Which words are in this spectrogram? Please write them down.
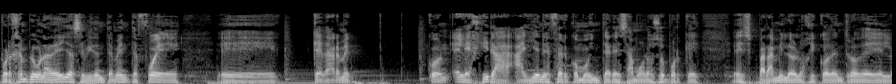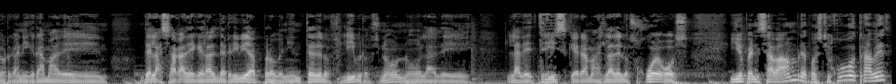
Por ejemplo, una de ellas evidentemente fue eh, quedarme con elegir a, Jennifer como interés amoroso porque es para mí lo lógico dentro del organigrama de, la saga de Geralt de Rivia proveniente de los libros, ¿no? No la de la de Tris, que era más la de los juegos. Y yo pensaba, hombre, pues si juego otra vez,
